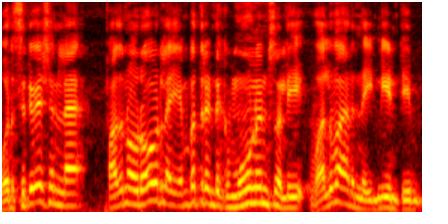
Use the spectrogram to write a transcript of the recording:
ஒரு சுச்சுவேஷனில் பதினோரு ஓவரில் எண்பத்தி ரெண்டுக்கு மூணுன்னு சொல்லி வலுவாக இருந்த இந்தியன் டீம்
